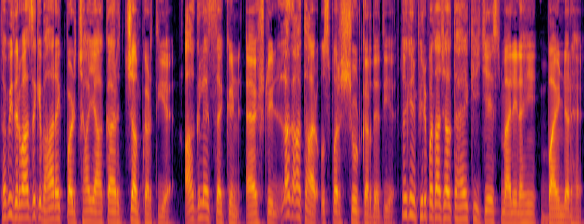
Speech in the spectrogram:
तभी दरवाजे के बाहर एक परछाई आकर जंप करती है। अगले सेकंड एशली लगातार उस पर शूट कर देती है। लेकिन फिर पता चलता है कि ये स्माइली नहीं, बाइंडर है।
